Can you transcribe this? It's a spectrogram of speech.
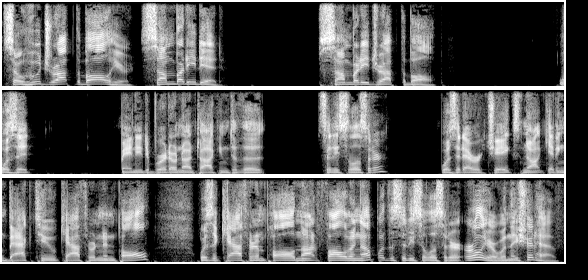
So, who dropped the ball here? Somebody did. Somebody dropped the ball. Was it Manny DeBrito not talking to the city solicitor? Was it Eric Jaikes not getting back to Catherine and Paul? Was it Catherine and Paul not following up with the city solicitor earlier when they should have?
